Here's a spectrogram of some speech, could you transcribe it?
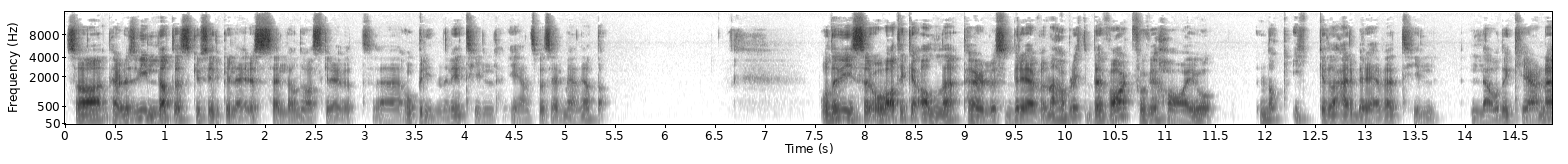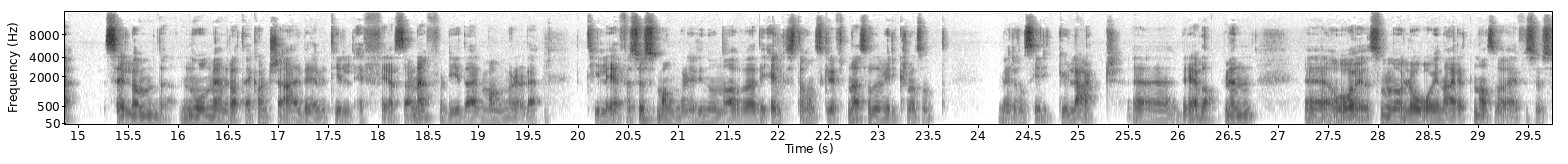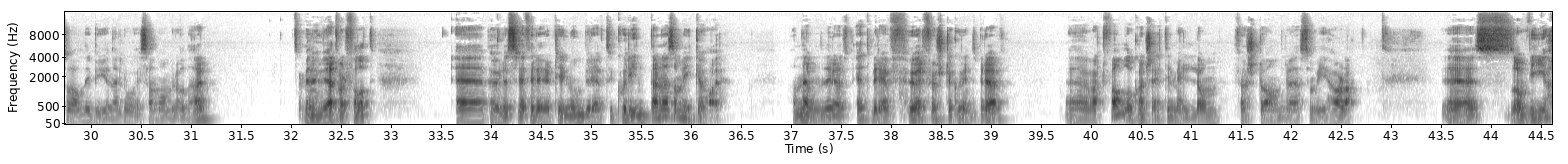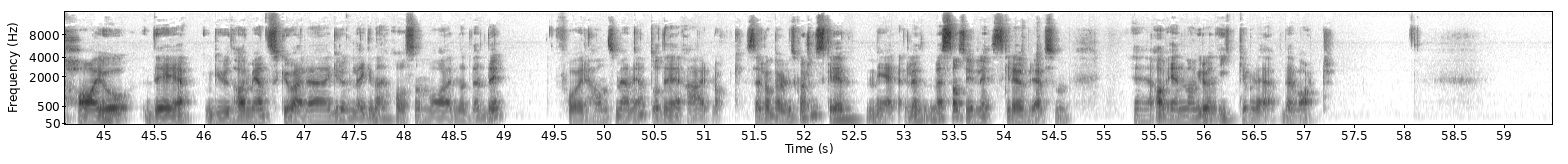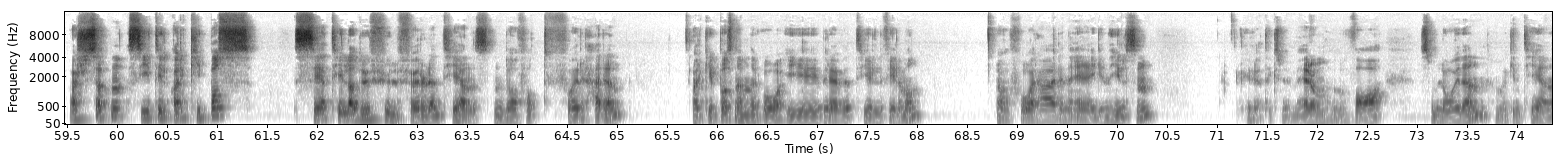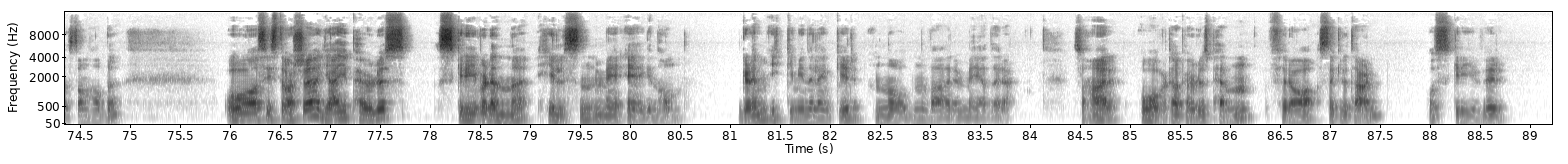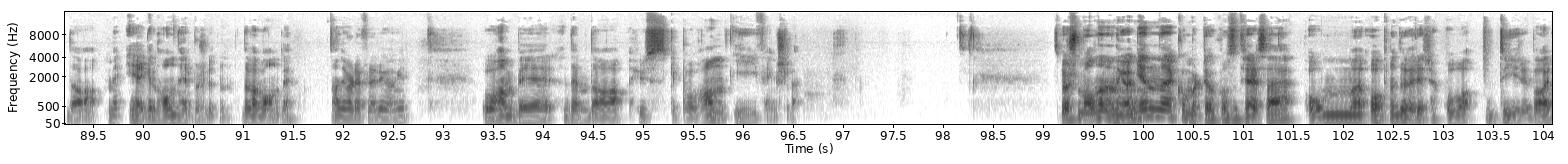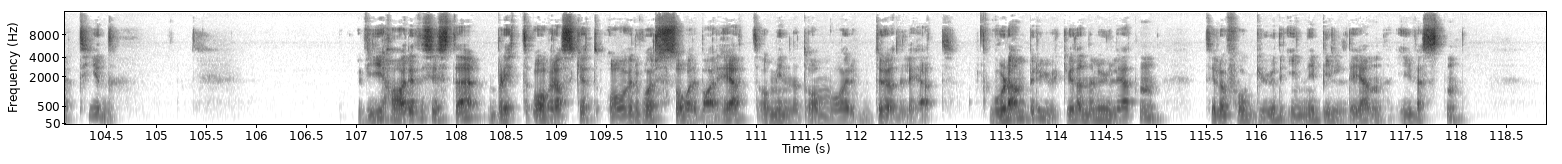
Så Paulus ville at det skulle sirkuleres, selv om det var skrevet eh, opprinnelig til en spesiell menighet. Da. Og det viser òg at ikke alle Paulus-brevene har blitt bevart, for vi har jo nok ikke det her brevet til laudikerne, selv om noen mener at det kanskje er brevet til efeserne, fordi der mangler det til Efesus, mangler i noen av de eldste håndskriftene, så det virker som et sånt mer sånn sirkulært eh, brev, da. Men, og, som lå også i nærheten, altså Efesus og alle de byene lå i samme område her. Men vi vet i hvert fall at eh, Paulus refererer til noen brev til korinterne som vi ikke har. Han nevner et brev før første korinterbrev, eh, hvert fall, og kanskje et imellom første og andre som vi har. da. Eh, så vi har jo det Gud har ment skulle være grunnleggende, og som var nødvendig for hans menighet, og det er nok. Selv om Paulus kanskje skrev mer, eller mest sannsynlig skrev brev som eh, av en eller annen grunn ikke ble bevart. Vers 17. Si til Arkippos, se til at du fullfører den tjenesten du har fått for Herren, Arkippos nevner òg i brevet til Filemon, og får her en egen hilsen. Vi vet ikke så mye mer om hva som lå i den, om hvilken tjeneste han hadde. Og siste verset. Jeg, Paulus, skriver denne hilsen med egen hånd. Glem ikke mine lenker, nåden være med dere. Så her overtar Paulus pennen fra sekretæren og skriver da med egen hånd helt på slutten. Det var vanlig. Han gjør det flere ganger og han ber dem da huske på han i fengselet. Spørsmålene denne gangen kommer til å konsentrere seg om åpne dører og dyrebar tid. Vi har i det siste blitt overrasket over vår sårbarhet og minnet om vår dødelighet. Hvordan bruker vi denne muligheten til å få Gud inn i bildet igjen i Vesten?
